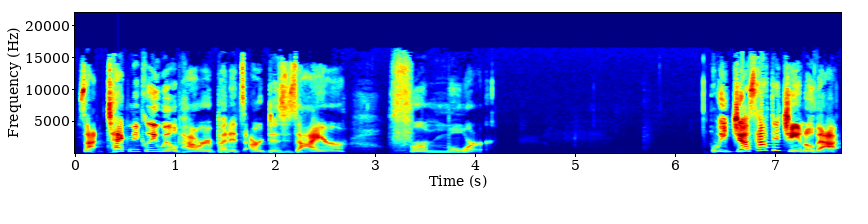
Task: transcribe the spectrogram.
It's not technically willpower, but it's our desire for more. We just have to channel that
